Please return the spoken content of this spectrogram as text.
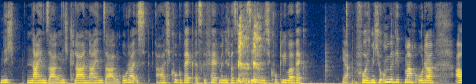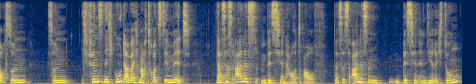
nicht Nein sagen, nicht klar Nein sagen. Oder ich, ah, ich gucke weg, es gefällt mir nicht, was ich da sehe und ich gucke lieber weg, ja. bevor ich mich hier unbeliebt mache. Oder auch so ein, so ein ich finde es nicht gut, aber ich mache trotzdem mit. Das ja, ist richtig. alles ein bisschen Haut drauf. Das ist alles ein bisschen in die Richtung,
